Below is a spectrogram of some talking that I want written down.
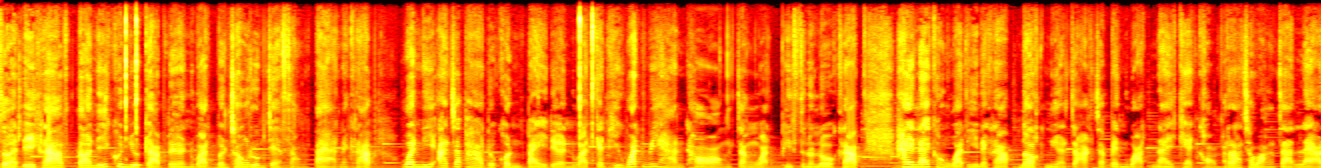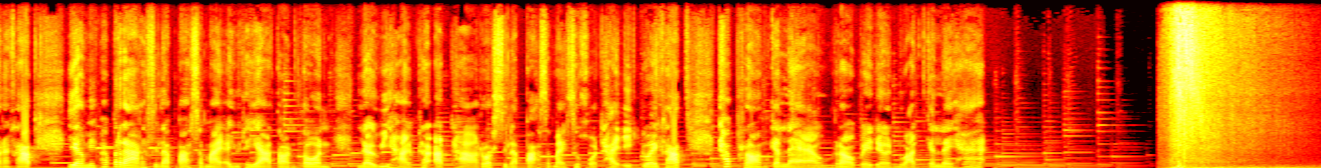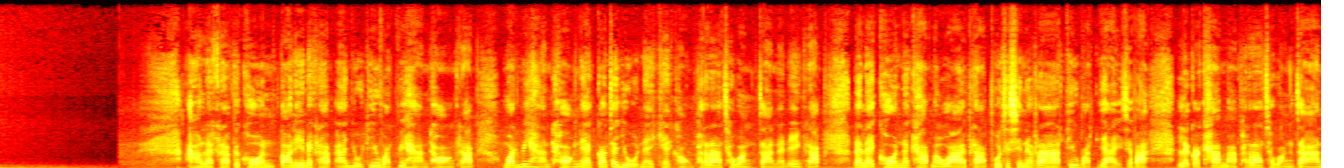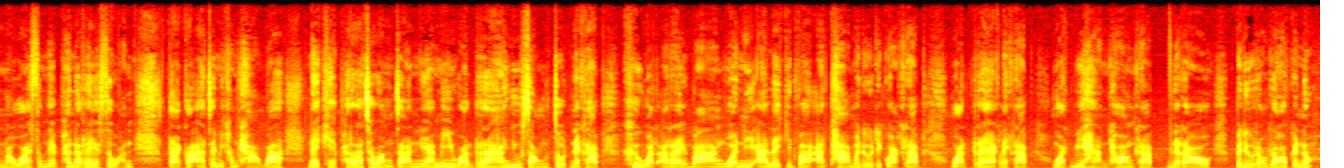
สวัสดีครับ ตอนนี้คุณอยู่กับเดินวัดบนช่องรูม 728 นะครับ วันนี้อาจจะพาทุกคนไปเดินวัดกันที่วัดวิหารทอง จังหวัดพิษณุโลกครับ ไฮไลท์ของวัดนี้นะครับ นอกเหนือจากจะเป็นวัดในเขตของพระราชวังจันทร์แล้วนะครับ ยังมีพระปรางศิลปะสมัยอยุธยาตอนต้น และวิหารพระอัฏฐารถศิลปะสมัยสุโขทัยอีกด้วยครับ ถ้าพร้อมกันแล้วเราไปเดินวัดกันเลยฮะ เอาละครับทุกคนตอนนี้นะครับอาร์ตอยู่ที่วัดวิหารทองครับ วัดวิหารทองเนี่ยก็จะอยู่ในเขตของพระราชวังจันทร์นั่นเองครับ หลายๆคนนะครับมาไหว้พระพุทธชินราชที่วัดใหญ่ใช่ปะแล้วก็ข้ามมาพระราชวังจันทร์มาไหว้สมเด็จพระนเรศวร แต่ก็อาจจะมีคำถามว่าในเขตพระราชวังจันทร์เนี่ยมีวัดร้างอยู่ 2 จุดนะครับ คือวัดอะไรบ้าง วันนี้อาร์ตเลยคิดว่าอาร์ตพามาดูดีกว่าครับ วัดแรกเลยครับ วัดวิหารทองครับ เดี๋ยวเราไปดูรอบๆกันเนาะ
